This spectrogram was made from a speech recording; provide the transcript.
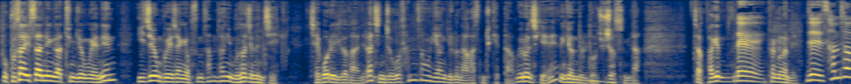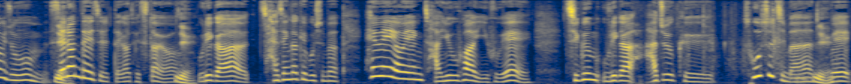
또 구사일사님 같은 경우에는 이재용 부회장이 없으면 삼성이 무너지는지 재벌 일가가 아니라 진정으로 삼성을 위한 길로 나갔으면 좋겠다. 뭐 이런 식의 의견들도 주셨습니다. 자, 박인 네. 평론가님. 이제 삼성이 좀 예. 세련돼질 때가 됐어요. 예. 우리가 잘 생각해 보시면 해외 여행 자유화 이후에 지금 우리가 아주 그 소수지만 예. 왜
